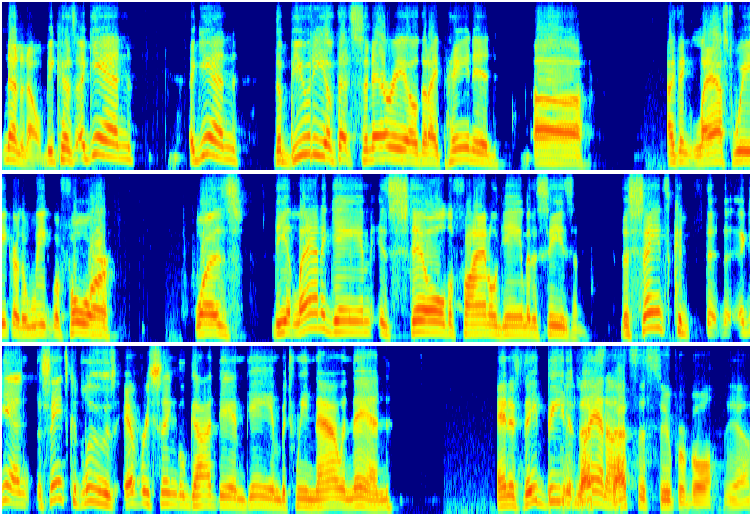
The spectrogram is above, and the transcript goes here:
no, no, no. Because again, again, the beauty of that scenario that I painted, uh, I think last week or the week before, was the Atlanta game is still the final game of the season. The Saints could, th- th- again, the Saints could lose every single goddamn game between now and then. And if they beat Yeah, Atlanta, That's, that's the Super Bowl. Yeah.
